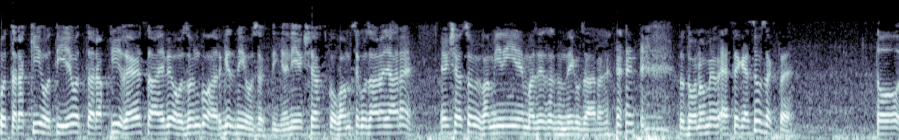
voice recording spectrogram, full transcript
کو ترقی ہوتی ہے، وہ ترقی غیر صاحب حضن کو ہرگز نہیں ہو سکتی۔ یعنی ایک شخص کو غم سے گزارا جا رہا ہے، ایک شخص کو غم ہی نہیں ہے، مزے سے زندگی گزار رہا ہے۔ تو دونوں میں ایسے کیسے ہو سکتا ہے؟ تو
